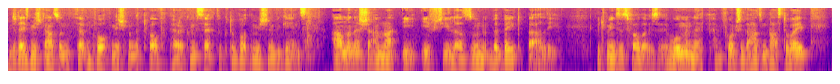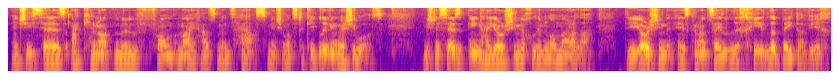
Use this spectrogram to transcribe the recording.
In today's Mishnah is on the third and fourth Mishnah, the twelfth parak of Masech Ketubot. The Mishnah begins: Almana she'amra ifshi lazun bebeit ba'ali, which means as follows: A woman, unfortunately, the husband passed away, and she says, "I cannot move from my husband's house." I mean, she wants to keep living where she was. The Mishnah says, "Ein hayorshim yochlim lo marla. The yorshim, heirs, cannot say "Lechi lebeit avich."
